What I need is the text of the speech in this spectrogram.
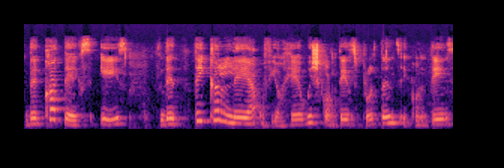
The cortex is the thicker layer of your hair which contains proteins it contains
